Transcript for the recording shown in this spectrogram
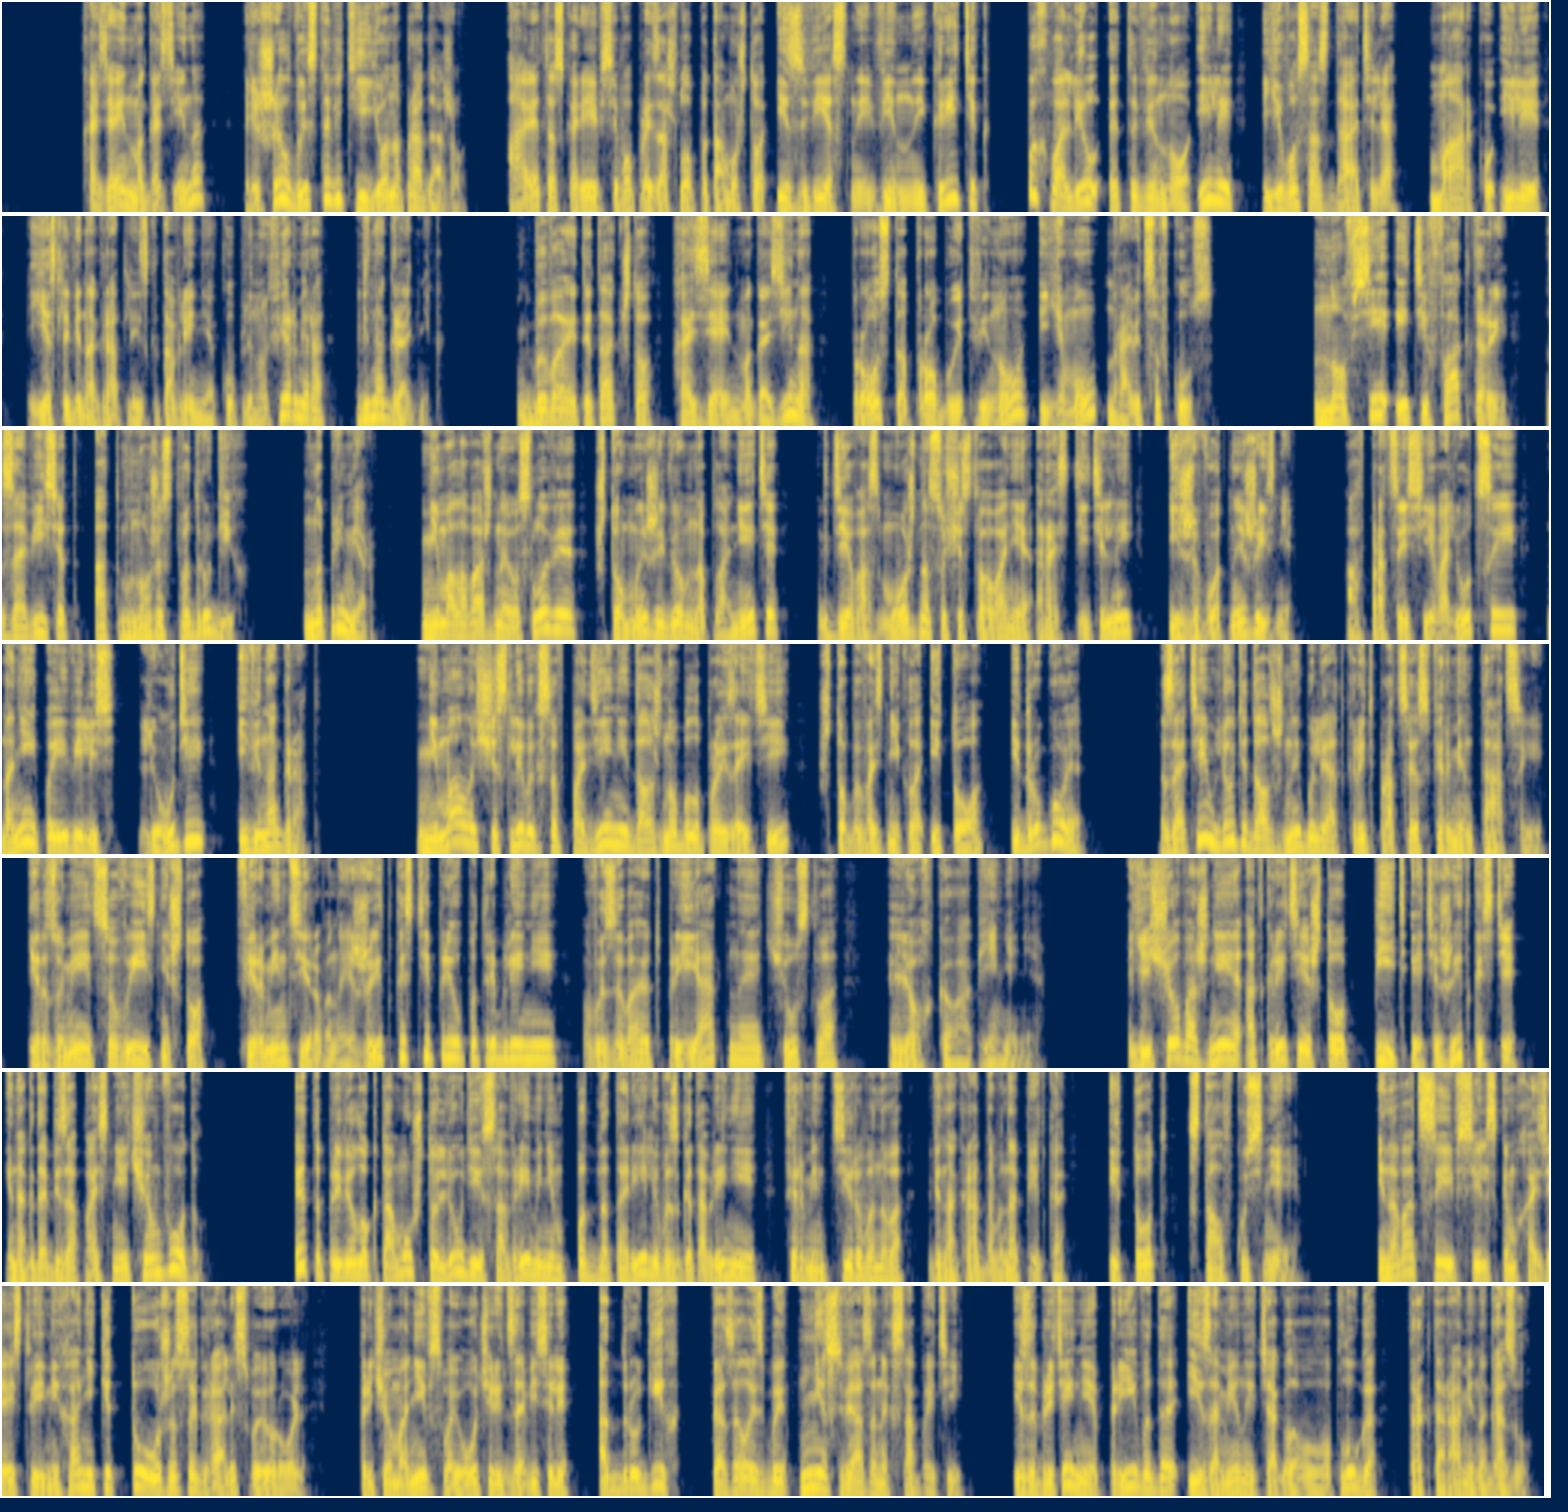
Хозяин магазина решил выставить ее на продажу, а это, скорее всего, произошло потому, что известный винный критик похвалил это вино или его создателя, марку или, если виноград для изготовления куплен у фермера, виноградник. Бывает и так, что хозяин магазина просто пробует вино, и ему нравится вкус. Но все эти факторы зависят от множества других. Например, немаловажное условие, что мы живем на планете, где возможно существование растительной и животной жизни, а в процессе эволюции на ней появились люди и виноград. Немало счастливых совпадений должно было произойти, чтобы возникло и то, и другое. Затем люди должны были открыть процесс ферментации и, разумеется, выяснить, что Ферментированные жидкости при употреблении вызывают приятное чувство легкого опьянения. Еще важнее открытие, что пить эти жидкости иногда безопаснее, чем воду. Это привело к тому, что люди со временем поднаторели в изготовлении ферментированного виноградного напитка, и тот стал вкуснее. Инновации в сельском хозяйстве и механике тоже сыграли свою роль, причем они, в свою очередь, зависели от других казалось бы, не связанных событий – изобретение привода и замены тяглового плуга тракторами на газу.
